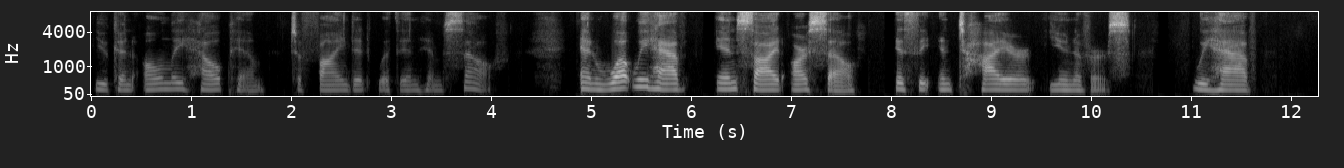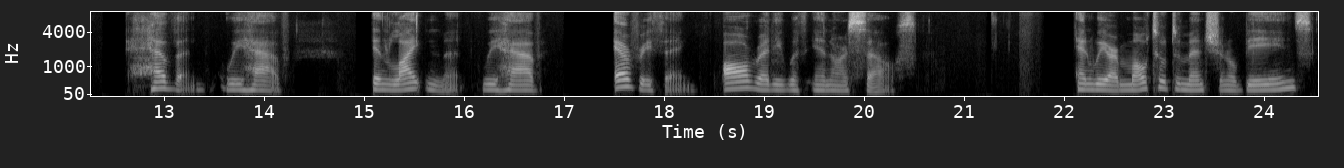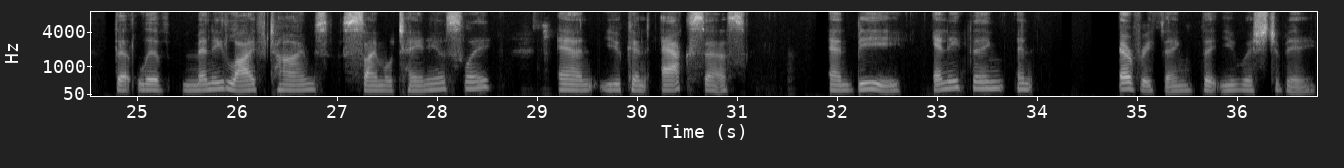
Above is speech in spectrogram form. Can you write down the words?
You can only help him to find it within himself. And what we have inside ourself is the entire universe we have heaven, we have enlightenment, we have everything already within ourselves. And we are multidimensional beings that live many lifetimes simultaneously. And you can access and be anything and everything that you wish to be.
